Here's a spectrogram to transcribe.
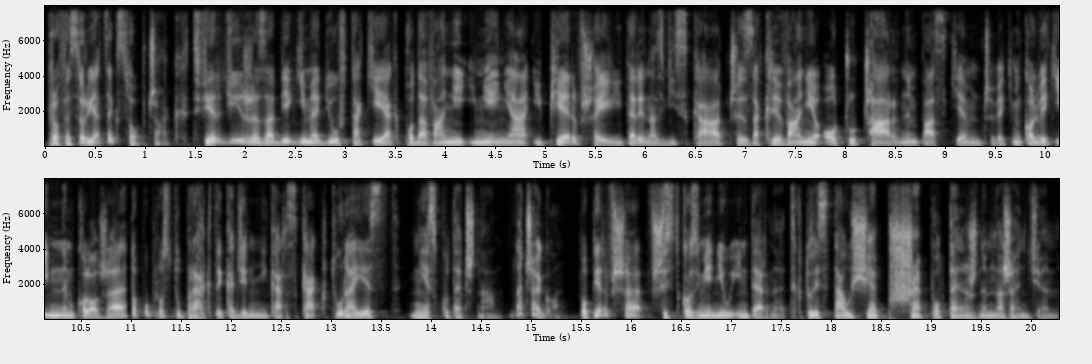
Profesor Jacek Sobczak twierdzi, że zabiegi mediów takie jak podawanie imienia i pierwszej litery nazwiska, czy zakrywanie oczu czarnym paskiem, czy w jakimkolwiek innym kolorze, to po prostu praktyka dziennikarska, która jest nieskuteczna. Dlaczego? Po pierwsze, wszystko zmienił internet, który stał się przepotężnym narzędziem.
